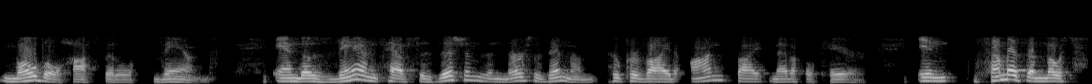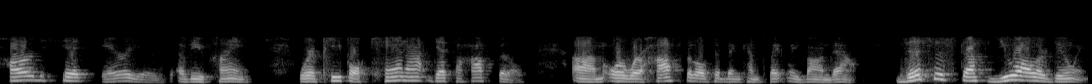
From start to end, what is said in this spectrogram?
mobile hospital vans. And those vans have physicians and nurses in them who provide on-site medical care in some of the most hard-hit areas of Ukraine where people cannot get to hospitals um, or where hospitals have been completely bombed out. This is stuff you all are doing.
